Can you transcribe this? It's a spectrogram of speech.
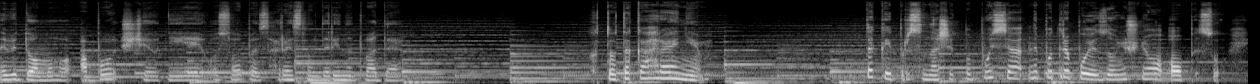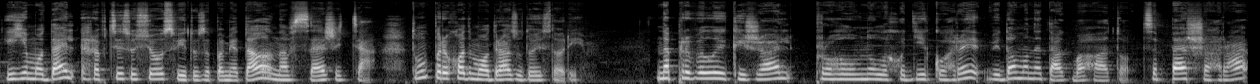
невідомого або ще однієї особи з гри Слендеріна 2D. Хто така Грені? Такий персонаж, як бабуся, не потребує зовнішнього опису. Її модель гравці з усього світу запам'ятали на все життя. Тому переходимо одразу до історії. На превеликий жаль, про головну лиходійку гри відомо не так багато. Це перша гра,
